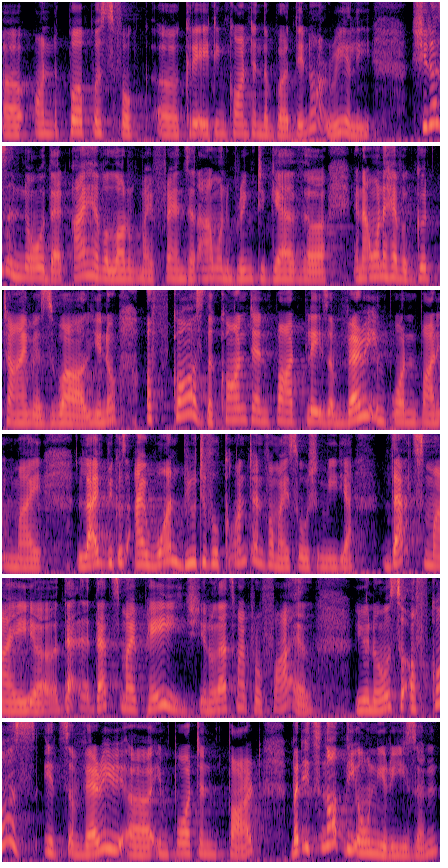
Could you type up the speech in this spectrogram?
uh, on the purpose for uh, creating content the birthday. Not really. She doesn't know that I have a lot of my friends that I want to bring together and I want to have a good time as well. You know, of course, the content part plays a very important part in my life because I want beautiful content for my social media. That's my uh, that, that's my page. You know, that's my profile. You know, so of course it's a very uh, important part, but it's not the only reason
